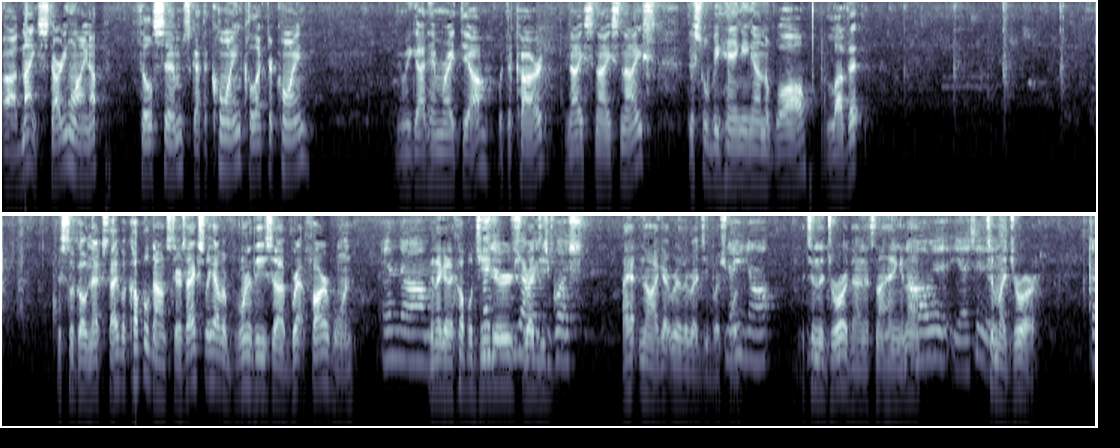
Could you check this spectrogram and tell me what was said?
Uh, nice starting lineup. Phil Simms got the coin, collector coin. And we got him right there with the card. Nice, nice, nice. This will be hanging on the wall. Love it. This will go next. I have a couple downstairs. I actually have a, one of these uh, Brett Favre one. And um. Then I got a couple Jeters, Reggie. Reggie Bush. I ha- no, I got rid of the Reggie Bush No, one. you don't. It's in the drawer. Then it's not hanging up. No, it, yes, it It's is. in my drawer. The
